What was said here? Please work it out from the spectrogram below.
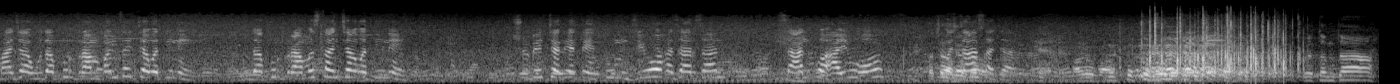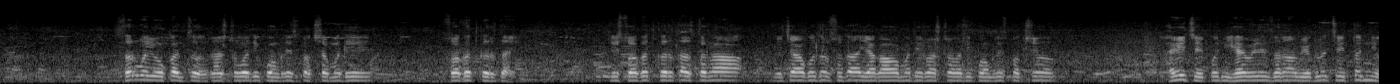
माझ्या उदापूर ग्रामपंचायतच्या वतीने उदापूर ग्रामस्थांच्या वतीने शुभेच्छा देते. तुम जिओ हजार साल साल को आयु हो पचास हजार. प्रथमतः सर्व युवकांचं राष्ट्रवादी काँग्रेस पक्षामध्ये स्वागत करत आहे. ते स्वागत करत असताना याच्या अगोदरसुद्धा या गावामध्ये राष्ट्रवादी काँग्रेस पक्ष आहेच आहे. पण ह्यावेळी जरा वेगळं चैतन्य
